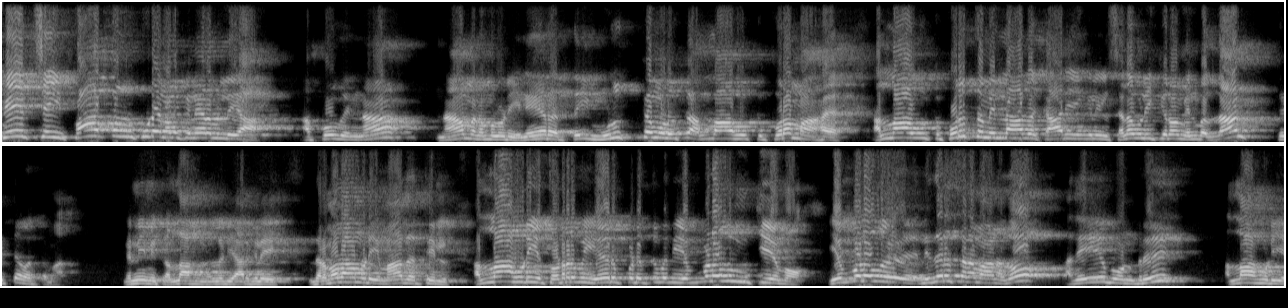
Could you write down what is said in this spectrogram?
பேச்சை பார்ப்பதற்கு கூட நமக்கு நேரம் இல்லையா? அப்போ என்ன நாம நம்மளுடைய நேரத்தை முழுக்க முழுக்க அல்லாஹுக்கு புறமாக அல்லாஹுக்கு பொருத்தம் இல்லாத காரியங்களில் செலவழிக்கிறோம் என்பதுதான் திட்டவர்த்தமாக கண்ணியமிக்க அல்லாஹ் நல்லடியார்களே இந்த ரமதானுடைய மாதத்தில் அல்லாஹுடைய தொடர்பு ஏற்படுத்துவது எவ்வளவு முக்கியமோ எவ்வளவு நிதர்சனமானதோ அதே போன்று அல்லாஹுடைய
